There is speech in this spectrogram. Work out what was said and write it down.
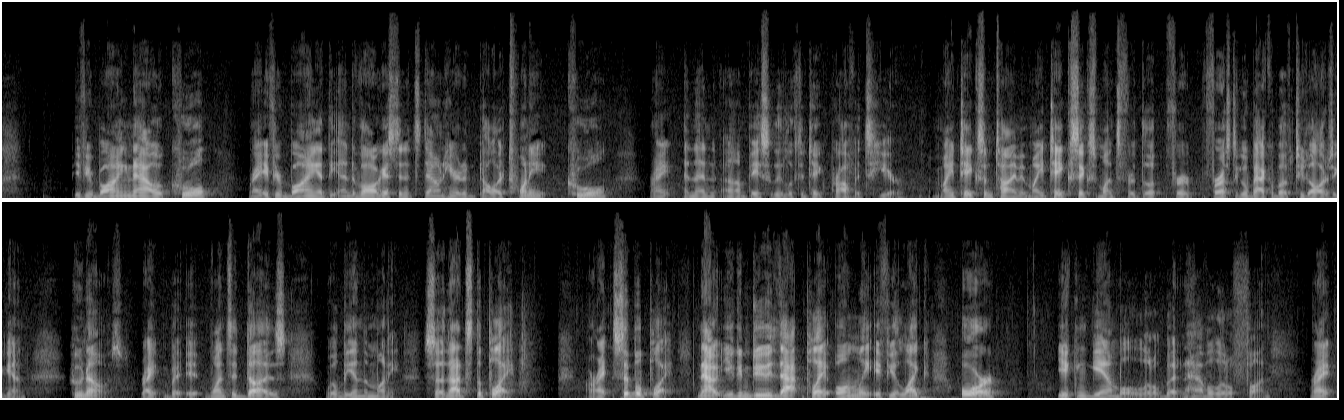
If you're buying now, cool, right? If you're buying at the end of August and it's down here to dollar twenty, cool, right? And then um, basically look to take profits here. It might take some time. It might take six months for the for for us to go back above two dollars again. Who knows, right? But it, once it does, we'll be in the money. So that's the play. All right, simple play. Now, you can do that play only if you like, or you can gamble a little bit and have a little fun, right?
